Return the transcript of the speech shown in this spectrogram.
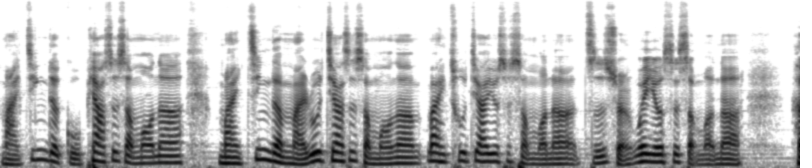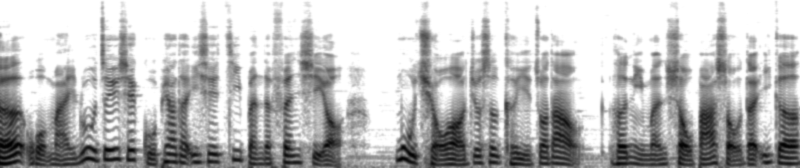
买进的股票是什么呢？买进的买入价是什么呢？卖出价又是什么呢？止损位又是什么呢？和我买入这一些股票的一些基本的分析哦，目求哦，就是可以做到和你们手把手的一个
